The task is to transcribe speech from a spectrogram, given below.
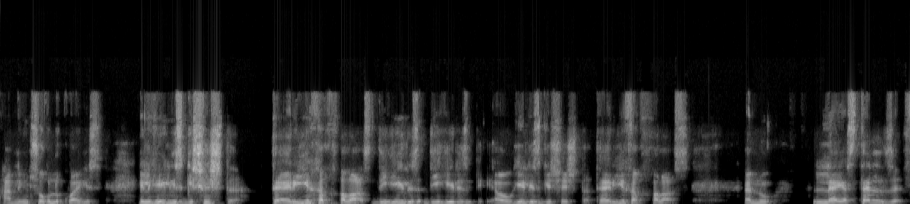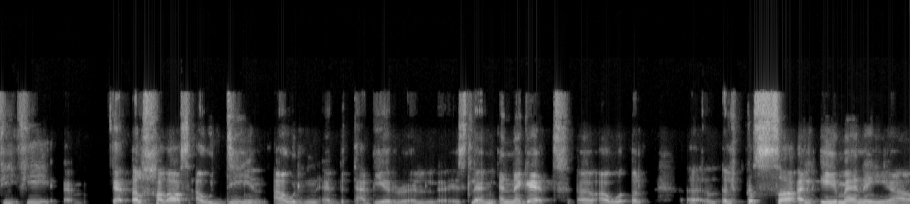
عاملين شغل كويس. الهيليس جيشيشتا تاريخ الخلاص. دي هيليس دي هيليس أو هيليس جيشيشتا تاريخ الخلاص. إنه لا يستلزم في في الخلاص أو الدين أو بالتعبير الإسلامي النجاة أو ال- القصة الإيمانية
